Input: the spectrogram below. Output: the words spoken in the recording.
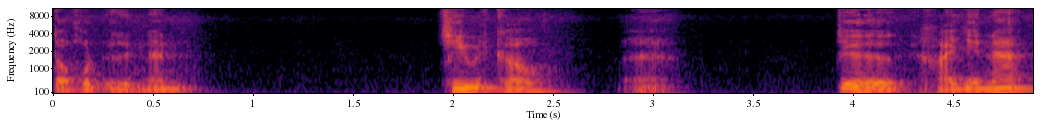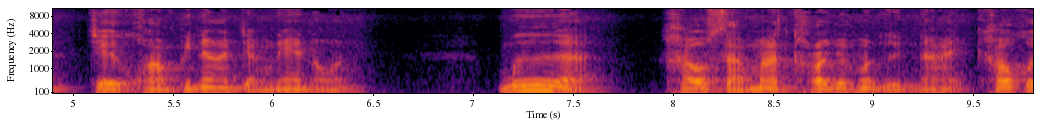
ต่อคนอื่นนั้น ชีวิตเขาเจอหายนะเจอความพินาศอย่างแน่นอน เมื่อเขาสามารถทรยศคนอื่นได้ เขาก็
